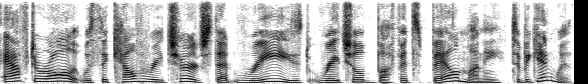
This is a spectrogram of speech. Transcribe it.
After all, it was the Calvary Church that raised Rachel Buffett's bail money to begin with.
